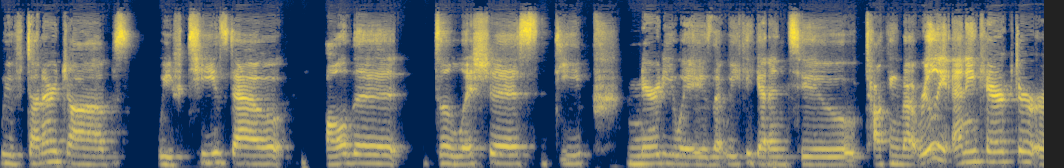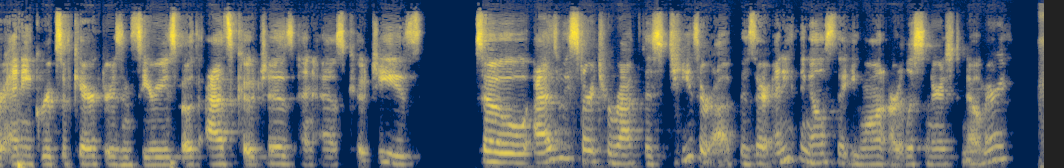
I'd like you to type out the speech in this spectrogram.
we've done our jobs, we've teased out all the delicious, deep, nerdy ways that we could get into talking about really any character or any groups of characters in series, both as coaches and as coachees. So, as we start to wrap this teaser up, is there anything else that you want our listeners to know, Mary? Oh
